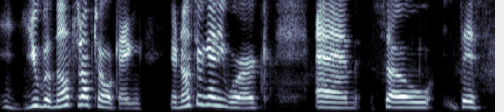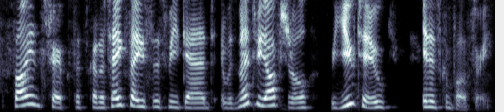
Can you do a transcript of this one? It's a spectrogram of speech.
you will not stop talking. You're not doing any work. Um, so this science trip that's going to take place this weekend, it was meant to be optional for you two. It is compulsory.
